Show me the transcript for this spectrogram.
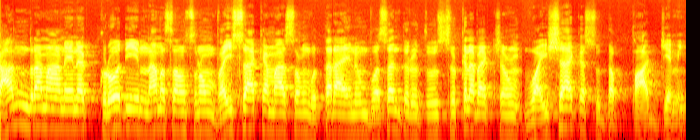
చాంద్రమానైన క్రోధి నామ సంవత్సరం వైశాఖ మాసం ఉత్తరాయణం వసంత ఋతు శుక్లపక్షం వైశాఖ శుద్ధ పాడ్యమి.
